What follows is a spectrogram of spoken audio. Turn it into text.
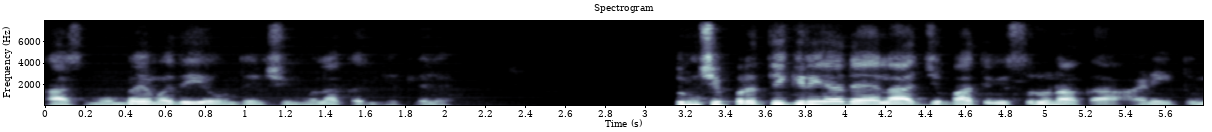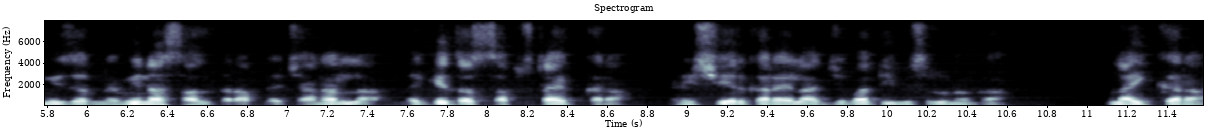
खास मुंबईमध्ये येऊन त्यांची मुलाखत घेतलेली आहे. तुमची प्रतिक्रिया द्यायला अजिबात विसरू नका आणि तुम्ही जर नवीन असाल तर आपल्या चॅनलला लगेचच सबस्क्राईब करा आणि शेअर करायला अजिबातही विसरू नका. लाईक करा.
